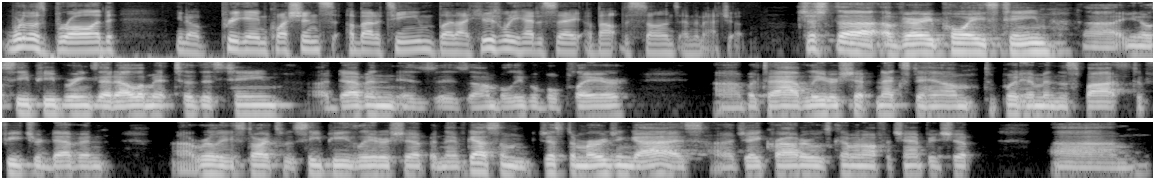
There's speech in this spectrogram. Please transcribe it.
One of those broad you know, pregame questions about a team, but uh, here's what he had to say about the Suns and the matchup. Just a, a very poised team. Uh, you know, CP brings that element to this team. Uh, Devin is is an unbelievable player, uh, but to have leadership next to him, to put him in the spots, to feature Devin, uh, really starts with CP's leadership. And they've got some just emerging guys. Uh, Jae Crowder, who's coming off a championship um,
